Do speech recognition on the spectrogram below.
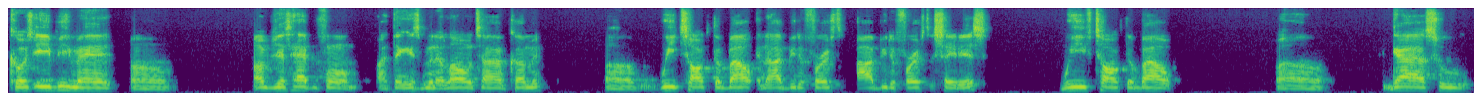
Coach EB, man, um, I'm just happy for him. I think it's been a long time coming. Uh, we talked about, and I'll be the first. I'll be the first to say this. We've talked about uh, guys who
